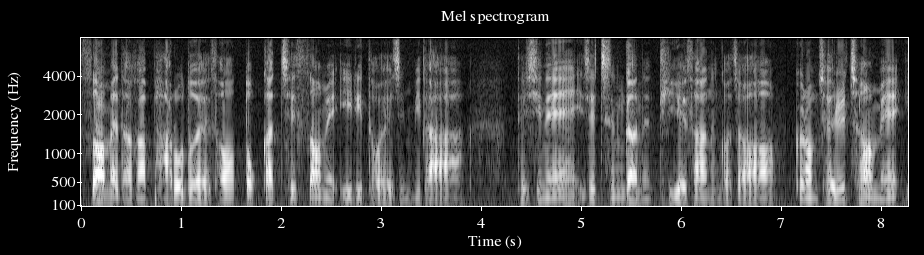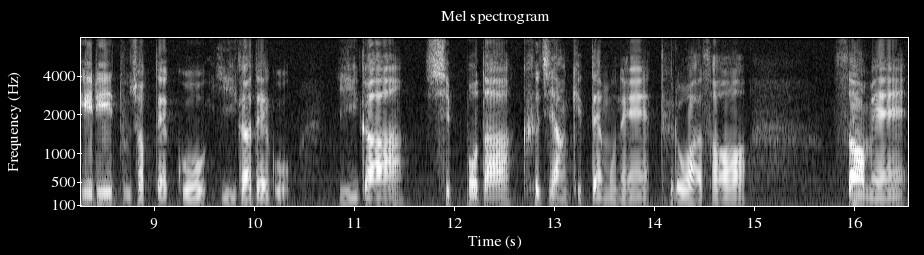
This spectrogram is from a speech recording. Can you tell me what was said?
썸에다가 바로 더해서 똑같이 썸에 1이 더해집니다. 대신에 이제 증가는 뒤에서 하는 거죠. 그럼 제일 처음에 1이 누적됐고 2가 되고 2가 10보다 크지 않기 때문에 들어와서 썸에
